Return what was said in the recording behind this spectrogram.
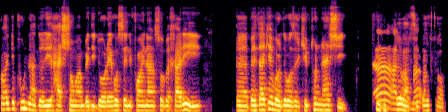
تو اگه پول نداری هشت تومن بدی دوره حسینی Finance رو بخری بهتر که وارد بازار crypto نشی. نه الان من ببخشید بچه ها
